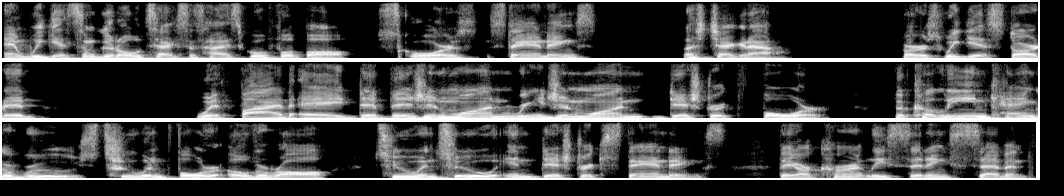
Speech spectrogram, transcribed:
and we get some good old Texas high school football scores, standings. Let's check it out. First, we get started with 5A Division 1, Region 1, District 4. The Killeen Kangaroos, 2 and 4 overall, 2 and 2 in district standings. They are currently sitting 7th.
